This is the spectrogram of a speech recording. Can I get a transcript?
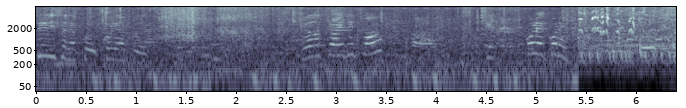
Traditional Ko- Korean food. You wanna try this one? Okay. Kore, kore.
